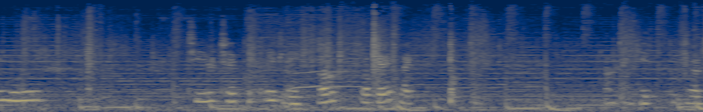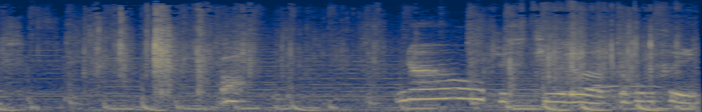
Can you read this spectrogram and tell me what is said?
Remove. Tier check completely. Oh, okay. Like Oh! No! Just teared up, the whole thing.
